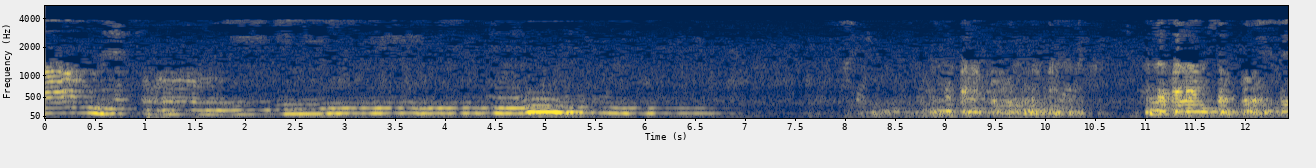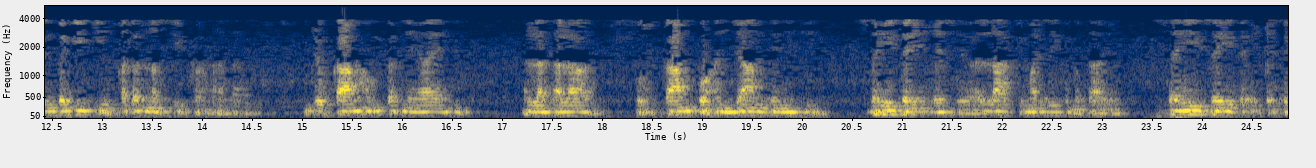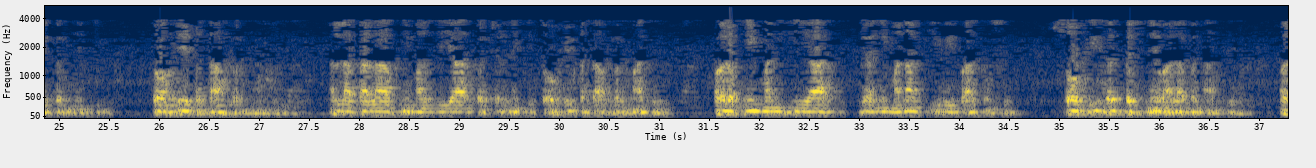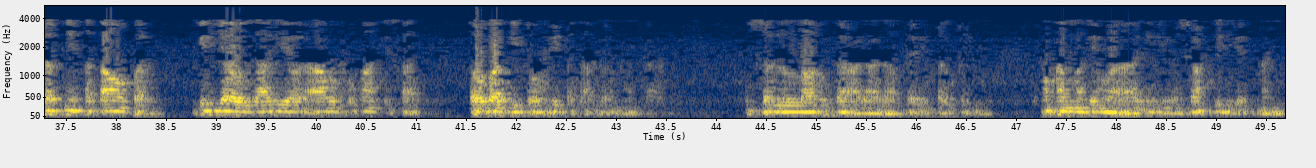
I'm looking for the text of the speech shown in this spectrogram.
کام ہم کرنے آئے ہیں، اللہ تعالیٰ اس کام کو انجام دینے کی صحیح طریقے سے، اللہ کی مرضی کے مطابق صحیح صحیح طریقے سے کرنے کی توفیق عطا فرما اللہ تعالیٰ اپنی مرضیات پر چلنے کی توفیق عطا فرما دے اور اپنی منحیات یعنی منع کی ہوئی باتوں سے سو فیصد بچنے والا بنا دے اور اپنی خطاؤں پر گریا ازاری اور آب و فما کے ساتھ توبہ کی توفیق عطا فرما صلی اللہ تعالی علی خیر خلقه محمد و صحبہ اجمعین۔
